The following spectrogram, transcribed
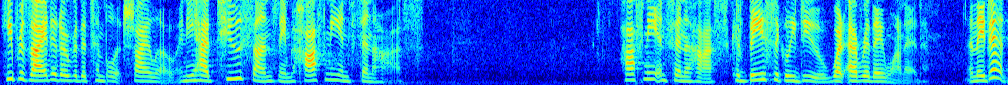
He presided over the temple at Shiloh, and he had two sons named Hophni and Phinehas. Hophni and Phinehas could basically do whatever they wanted, and they did.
